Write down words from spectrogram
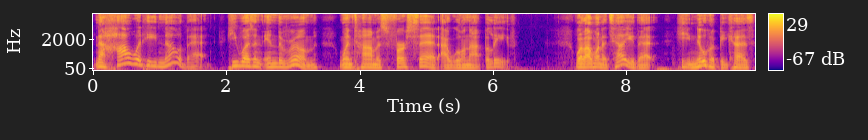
Now, how would he know that? He wasn't in the room when Thomas first said, I will not believe. Well, I want to tell you that he knew it because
